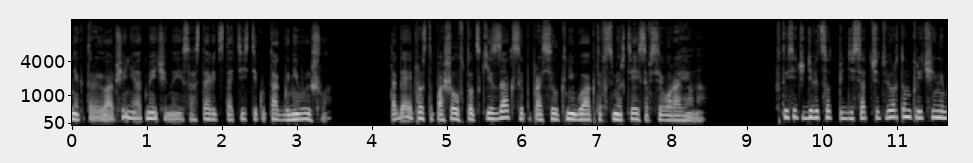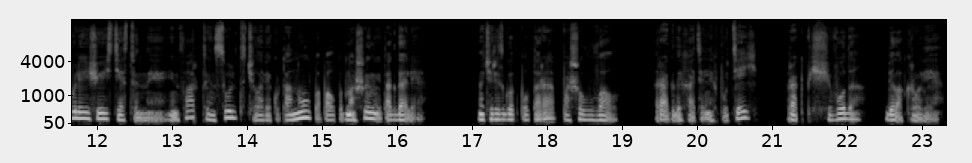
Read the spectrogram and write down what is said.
некоторые вообще не отмечены, и составить статистику так бы не вышло. Тогда я просто пошел в Тотский ЗАГС и попросил книгу актов смертей со всего района. В 1954-м причины были еще естественные. Инфаркт, инсульт, человек утонул, попал под машину и так далее. Но через год-полтора пошел вал. рак дыхательных путей, рак пищевода, белокровие.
